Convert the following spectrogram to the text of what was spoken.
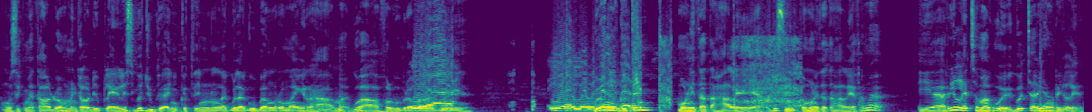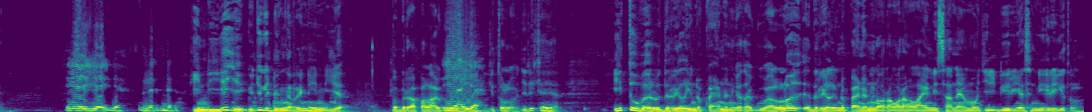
musik metal doang men. Kalau di playlist gue juga ngikutin lagu-lagu Bang Roma Irama gue hafal beberapa Iya. lagunya iya iya gue ngikutin Monita Tahalea gue suka Monita Tahalea karena ya relate sama gue gue cari yang relate. Iya iya iya. Benar benar. Hindia aja gue juga dengerin Hindia beberapa lagunya Iya, iya. gitu loh. Jadi kayak itu baru the real independent kata gue lo the real independent orang-orang lain di sana yang mau jadi dirinya sendiri gitu loh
